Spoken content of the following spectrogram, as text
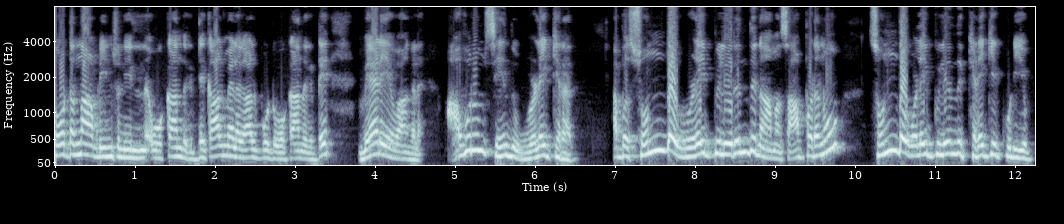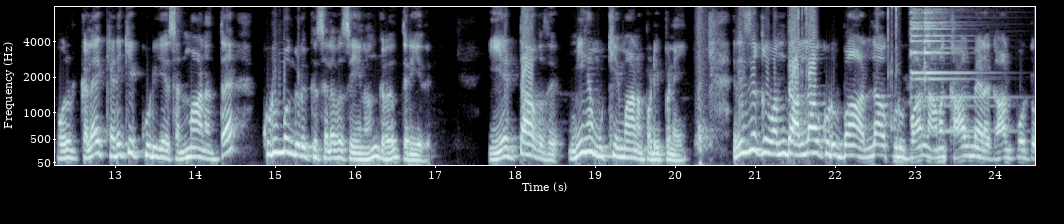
தோட்டம் தான் அப்படின்னு சொல்லி உட்காந்துக்கிட்டு கால் மேல கால் போட்டு உட்காந்துக்கிட்டு வேலையை வாங்கல. அவரும் சேர்ந்து உழைக்கிறார். அப்ப சொந்த உழைப்பிலிருந்து நாம சாப்பிடணும். சொந்த உழைப்பிலிருந்து கிடைக்கக்கூடிய பொருட்களை கிடைக்கக்கூடிய சன்மானத்தை குடும்பங்களுக்கு செலவு செய்யணுங்கிறது தெரியுது. எட்டாவது மிக முக்கியமான படிப்பினை. ரிசுக்கு வந்து அல்லாஹ் கொடுப்பான் அல்லாஹ் கொடுப்பான்னு நாம கால் மேல கால் போட்டு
